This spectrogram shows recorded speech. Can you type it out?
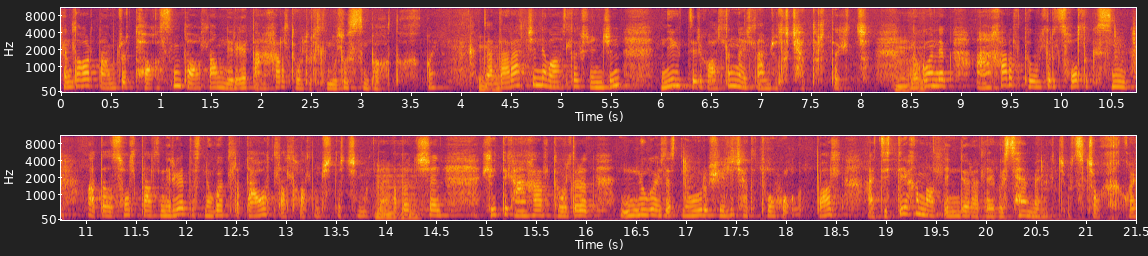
технологиор дамжуулж тоглосон тоглоом нэргээд анхаарал төвлөрөлт нөлөөлсөн байгаа байхгүй. За дараачийн нэг онцлог шинж нь нэг зэрэг олон ажил амжуулах чадвартай гэж. Нөгөө нэг анхаарал төвлөрөл сул гэсэн одоо сул тал нэргээд бас нөгөө талаа давуу тал болох боломжтой ч юм уу. Одоо жишээ нь хэд их анхаарал төвлөрөөд нөгөө ажлаас нөөрэө шилжиж чаддгүй бол зэтийнх нь бол энэ дээр бол айгүй сайн байна гэж үзэж байгаа байхгүй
